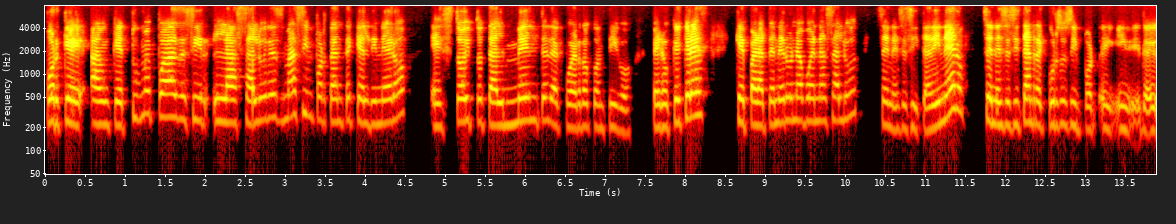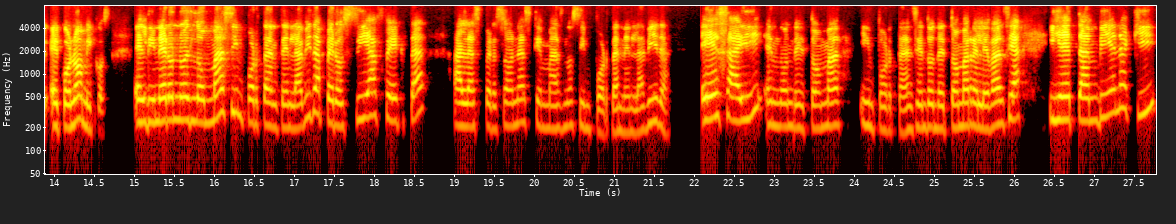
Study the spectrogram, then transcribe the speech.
porque aunque tú me puedas decir la salud es más importante que el dinero, estoy totalmente de acuerdo contigo, pero ¿qué crees? Que para tener una buena salud se necesita dinero se necesitan recursos económicos. El dinero no es lo más importante en la vida, pero sí afecta a las personas que más nos importan en la vida. Es ahí en donde toma importancia, en donde toma relevancia. Y eh, también aquí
